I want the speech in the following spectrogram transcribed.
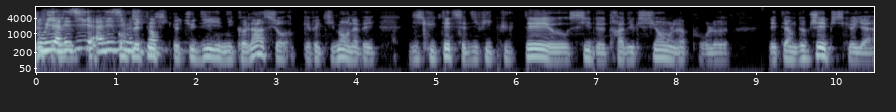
oui, allez-y, allez-y, monsieur. ce que tu dis, Nicolas, sur qu'effectivement, on avait discuté de ces difficultés aussi de traduction là, pour le, les termes d'objet, puisqu'il y a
